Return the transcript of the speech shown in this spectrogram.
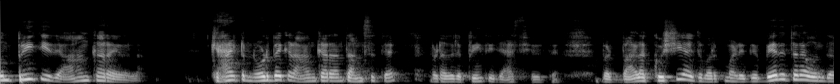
ಒಂದು ಪ್ರೀತಿ ಇದೆ, ಅಹಂಕಾರ ಇರಲ್ಲ ಕ್ಯಾರೆಕ್ಟರ್ ನೋಡ್ಬೇಕಾದ್ರೆ ಅಹಂಕಾರ ಅಂತ ಅನಿಸುತ್ತೆ ಬಟ್ ಅದರಲ್ಲಿ ಪ್ರೀತಿ ಜಾಸ್ತಿ ಇರುತ್ತೆ. ಬಟ್ ಭಾಳ ಖುಷಿ ಆಯಿತು ವರ್ಕ್ ಮಾಡಿದ್ವಿ ಬೇರೆ ಥರ ಒಂದು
